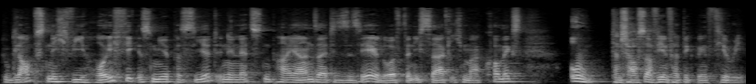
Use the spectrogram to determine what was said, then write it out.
du glaubst nicht, wie häufig es mir passiert in den letzten paar Jahren, seit diese Serie läuft, wenn ich sage, ich mag Comics. Oh, dann schaust du auf jeden Fall Big Bang Theory.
